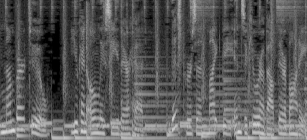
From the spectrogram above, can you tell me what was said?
Number 2. You can only see their head. This person might be insecure about their body,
